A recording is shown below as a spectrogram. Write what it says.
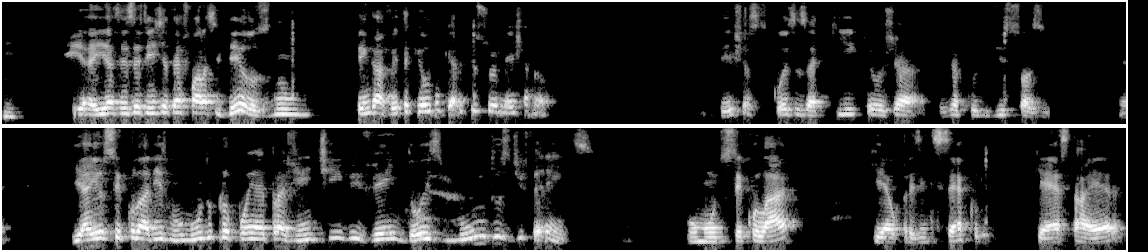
Uhum. E aí, às vezes, a gente até fala assim: Deus, não tem gaveta que eu não quero que o senhor mexa, não. Deixa as coisas aqui que eu já, eu já cuido disso sozinho. Né? E aí, o secularismo, o mundo propõe para a gente viver em dois mundos diferentes: o mundo secular que é o presente século, que é esta era,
